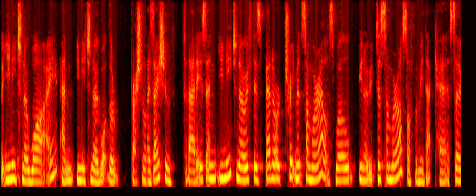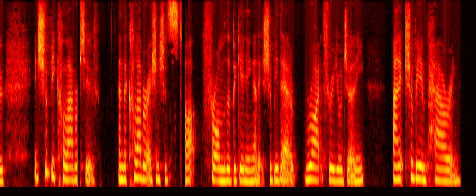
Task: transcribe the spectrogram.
but you need to know why and you need to know what the rationalization for that is. And you need to know if there's better treatment somewhere else. Well, you know, does somewhere else offer me that care? So it should be collaborative. And the collaboration should start from the beginning and it should be there right through your journey. And it should be empowering.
